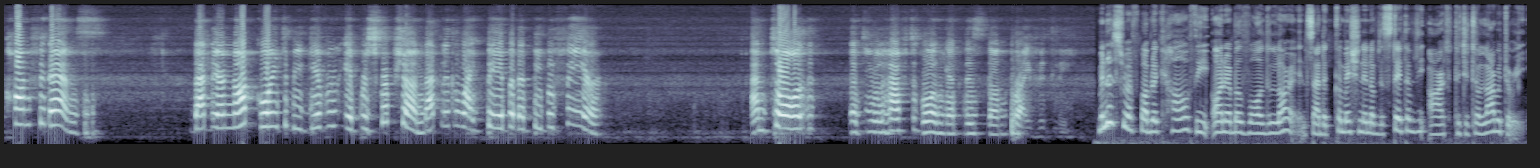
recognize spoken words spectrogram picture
confidence that they're not going to be given a prescription, that little white paper that people fear, and told that you'll have to go and get this done privately. Minister of Public Health, the Honorable Valda Lawrence, at the commissioning of the state-of-the-art digital laboratory.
